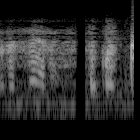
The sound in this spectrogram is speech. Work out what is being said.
Pacific.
